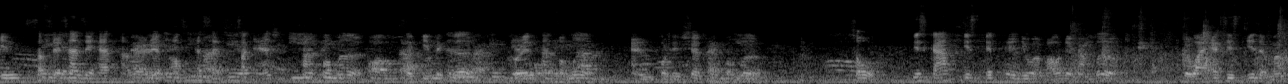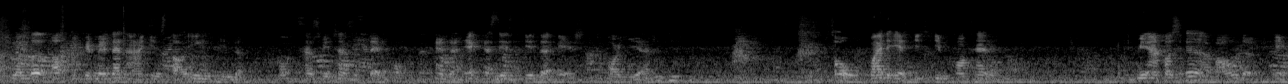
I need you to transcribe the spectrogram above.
In substation, they have a variety of assets such as transformer, circuit breaker, current transformer, and potential transformer. So, this graph is explaining you about the number. The y-axis is the number of equipment that are installing in the transmission system, and the x-axis is the age or year. So, why the age is important? We are considered about the age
